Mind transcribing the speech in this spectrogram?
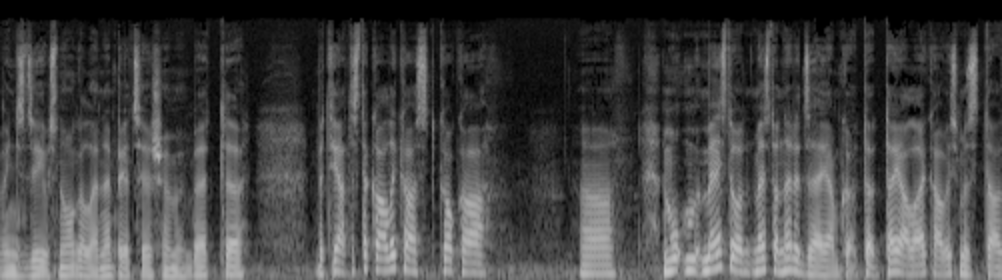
viņas dzīves nogalē nepieciešami. Bet, bet jā, tas tā kā likās kaut kā. Mēs to, mēs to neredzējām, tajā laikā vismaz tā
